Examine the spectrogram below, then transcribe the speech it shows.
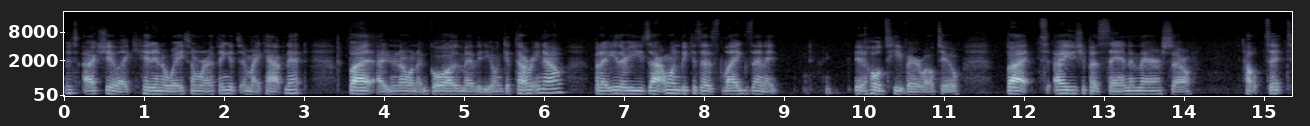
it's actually like hidden away somewhere. I think it's in my cabinet, but I do not want to go out of my video and get that right now. But I either use that one because it has legs and it it holds heat very well too. But I usually put sand in there, so helps it.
